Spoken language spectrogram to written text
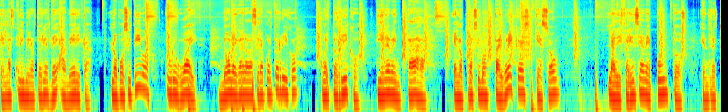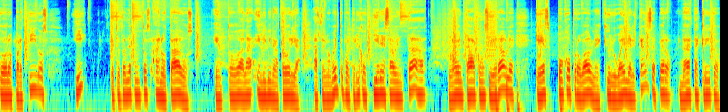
en las eliminatorias de América. Lo positivo, Uruguay no le gana la serie a Puerto Rico. Puerto Rico tiene ventaja en los próximos tiebreakers que son la diferencia de puntos entre todos los partidos y el total de puntos anotados en toda la eliminatoria. Hasta el momento Puerto Rico tiene esa ventaja, una ventaja considerable que es poco probable que Uruguay le alcance, pero nada está escrito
